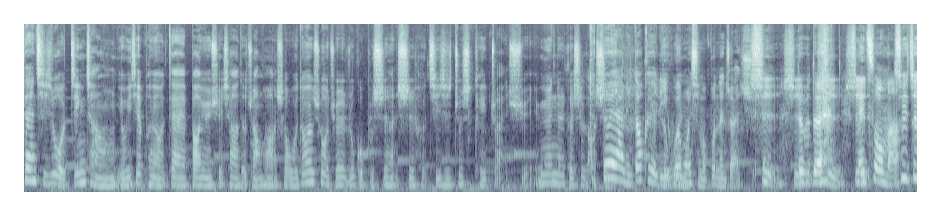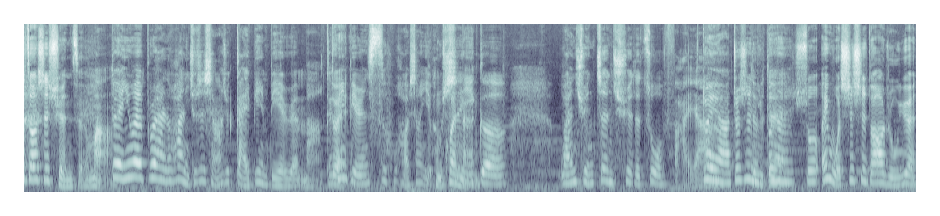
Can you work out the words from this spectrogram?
但其实我经常有一些朋友在抱怨学校的状况的时候，我都会说，我觉得如果不是很适合，其实就是可以转学，因为那个是老师。对啊，你都可以离婚，为什么不能转学？是是，对不对？是是，没错嘛。所以这都是选择嘛。对，因为不然的话，你就是想要去改变别人嘛，改变别人似乎好像也不是一个完全正确的做法呀。对啊，就是你不能说，哎，我事事都要如愿。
